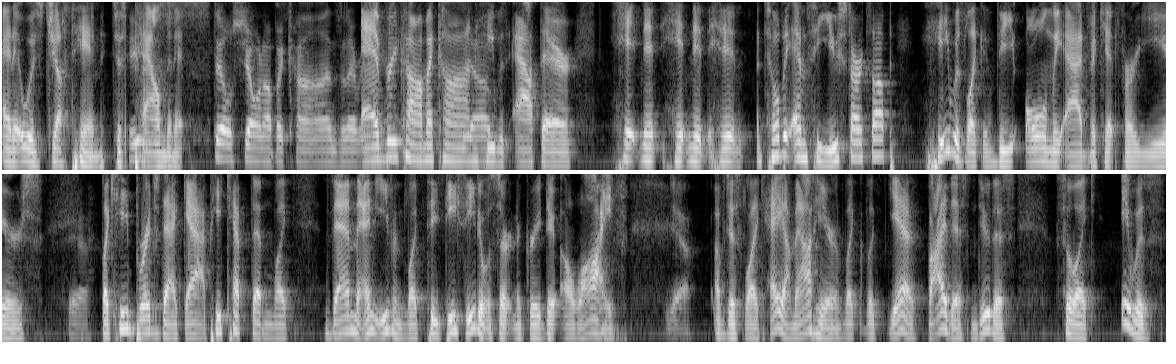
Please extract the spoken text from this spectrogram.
and it was just him, just pounding it Still showing up at cons and everything. every Comic Con, Yeah. he was out there hitting it, hitting it, hitting until the MCU starts up. He was like the only advocate for years. Yeah. Like he bridged that gap. He kept them like them and even like DC to a certain degree alive Yeah. of just like, hey, I'm out here. Like, like yeah, buy this and do this. So like it was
